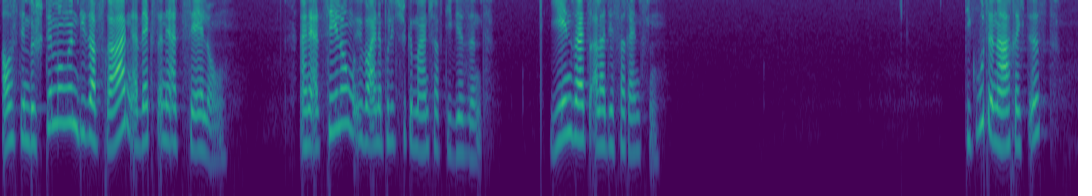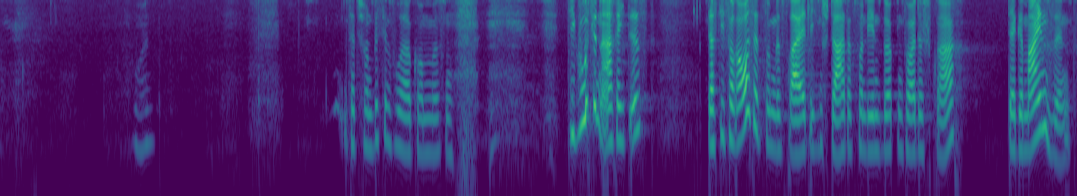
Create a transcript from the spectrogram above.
Aus den Bestimmungen dieser Fragen erwächst eine Erzählung. Eine Erzählung über eine politische Gemeinschaft, die wir sind, jenseits aller Differenzen. Die gute Nachricht ist, das hätte schon ein bisschen vorher kommen müssen. Die gute Nachricht ist, dass die Voraussetzungen des freiheitlichen Staates, von denen Birken heute sprach, der gemein sind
